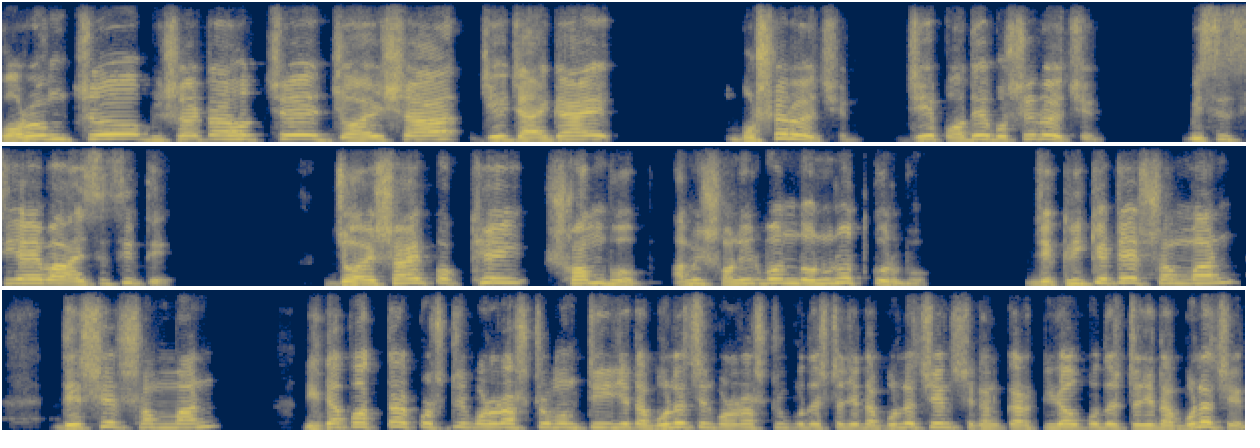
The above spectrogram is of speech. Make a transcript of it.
বরঞ্চ বিষয়টা হচ্ছে জয় শাহ যে জায়গায় বসে রয়েছেন, যে পদে বসে রয়েছেন বিসিসিআই বা আইসিসি তে, জয় শাহের পক্ষেই সম্ভব। আমি স্বনির্বন্ধ অনুরোধ করব যে ক্রিকেটের সম্মান, দেশের সম্মান, নিরাপত্তার প্রশ্নে পররাষ্ট্রমন্ত্রী যেটা বলেছেন, পররাষ্ট্র উপদেষ্টা যেটা বলেছেন, সেখানকার ক্রীড়া উপদেষ্টা যেটা বলেছেন,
